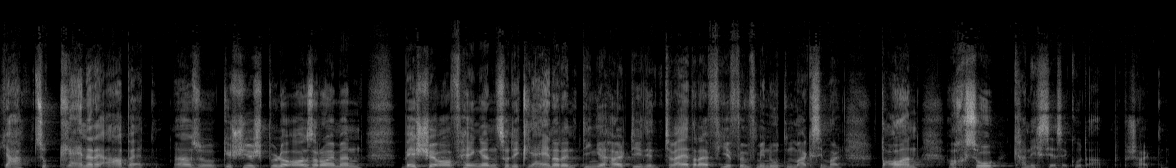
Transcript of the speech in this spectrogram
ja, so kleinere Arbeiten. Also Geschirrspüler ausräumen, Wäsche aufhängen, so die kleineren Dinge halt, die zwei, drei, vier, fünf Minuten maximal dauern. Auch so kann ich sehr, sehr gut abschalten.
